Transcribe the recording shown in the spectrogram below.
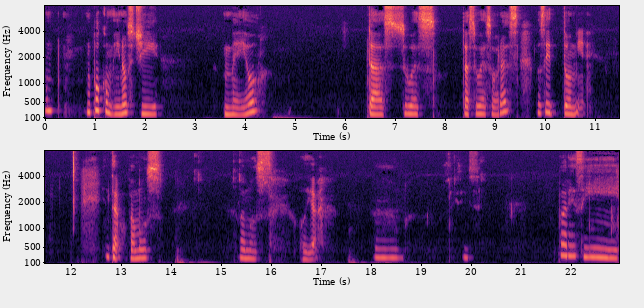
um, um pouco menos de meio das suas das suas horas você dormia. Então, vamos vamos olhar. Hum, parece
